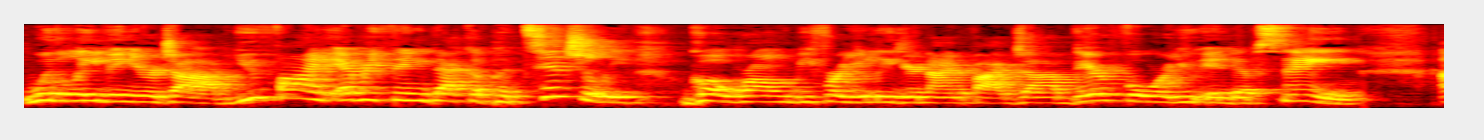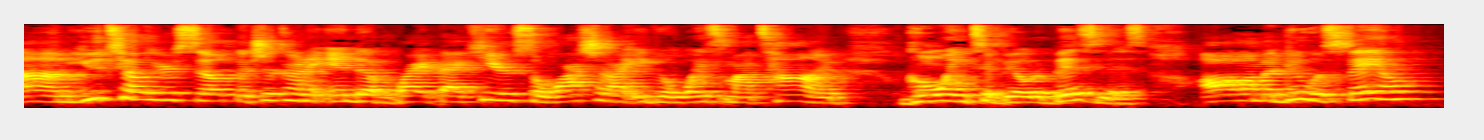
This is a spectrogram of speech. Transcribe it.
with leaving your job. You find everything that could potentially go wrong before you leave your nine to five job. Therefore, you end up staying. Um, you tell yourself that you're going to end up right back here. So why should I even waste my time going to build a business? All I'm going to do is fail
